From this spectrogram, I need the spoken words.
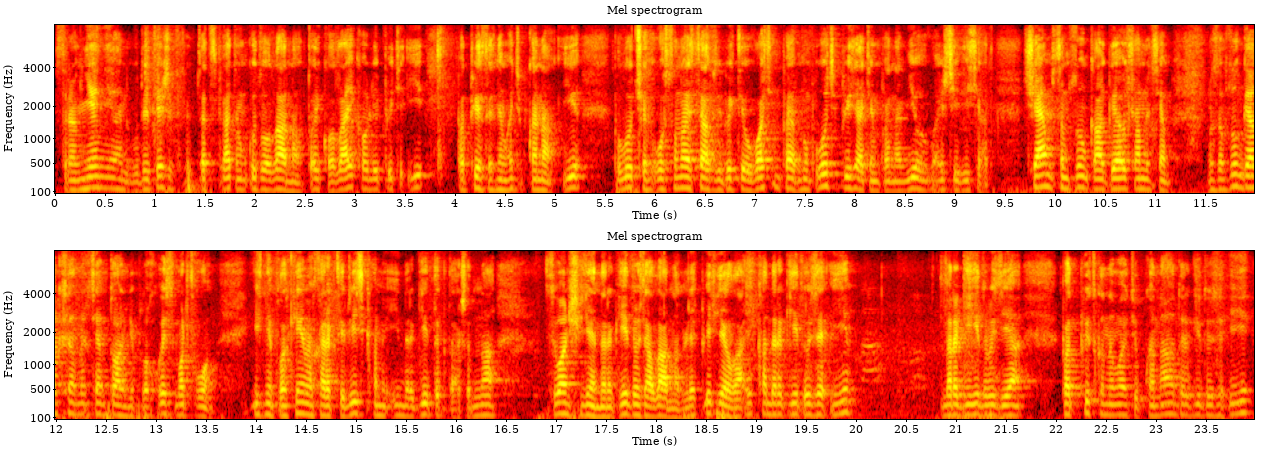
сравнения в 2025 году. Ладно, только лайков лепите и подписывайтесь на мой YouTube канал. И получите основной селфи объектив 8P, ну получите 50 мп на Vivo Y60. Чем Samsung Galaxy A07. Но Samsung Galaxy A07 тоже неплохой смартфон. И с неплохими характеристиками и дорогие и так дальше. На сегодняшний день, дорогие друзья, ладно, влепите лайка, дорогие друзья, и дорогие друзья, подписку на мой YouTube канал, дорогие друзья, и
